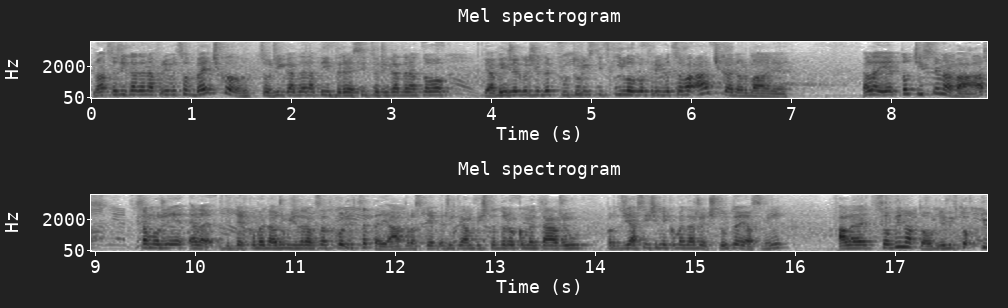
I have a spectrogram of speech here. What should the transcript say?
No a co říkáte na Freevecov Bčko? Co říkáte na ty dresy, co říkáte na to, já bych řekl, že to je futuristický logo Freevecova Ačka normálně. Hele, je to čistě na vás. Samozřejmě, hele, vy těch komentářů můžete napsat, kolik chcete. Já prostě říkám, píšte to do komentářů, protože já si všechny komentáře čtu, to je jasný. Ale co vy na to, kdybych to, ty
